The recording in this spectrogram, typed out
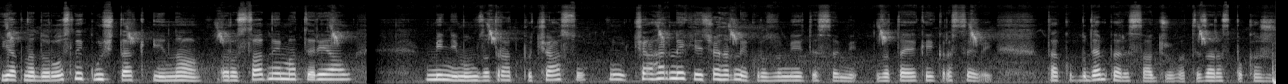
Як на дорослий кущ, так і на розсадний матеріал. Мінімум затрат по часу. Ну, чагарник є чагарник, розумієте самі, за те, який красивий. Так, будемо пересаджувати, зараз покажу.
